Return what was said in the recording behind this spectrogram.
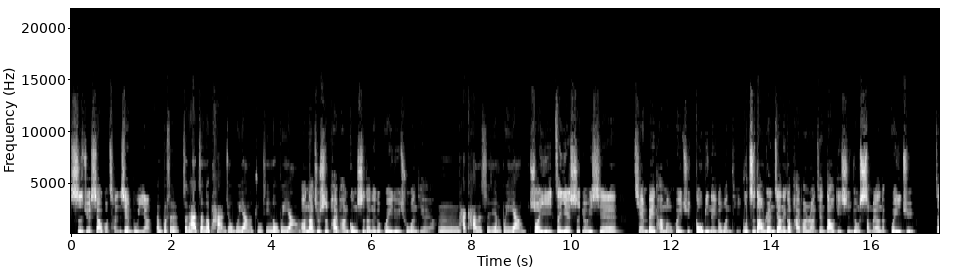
视觉效果呈现不一样，嗯，不是，是它整个盘就不一样了，主星都不一样了啊，那就是排盘公式的那个规律出问题了呀。嗯，它卡的时间不一样，所以这也是有一些前辈他们会去诟病的一个问题，不知道人家那个排盘软件到底是用什么样的规矩。再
